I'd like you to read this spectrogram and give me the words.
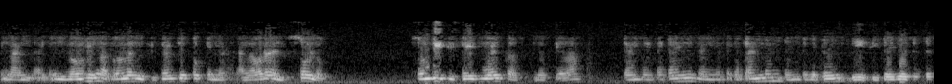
la, la, el nombre de la rola significa que porque a la hora del solo son 16 vueltas los que dan. 16 veces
